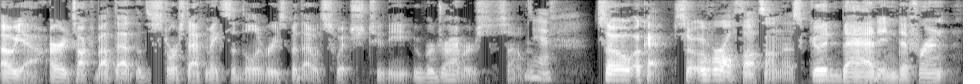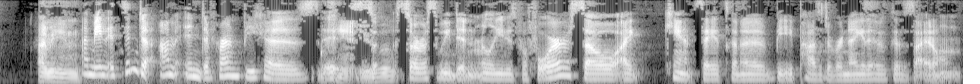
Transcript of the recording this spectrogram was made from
Oh yeah, I already talked about that. That the store staff makes the deliveries, but that would switch to the Uber drivers. So Yeah. so okay. So overall thoughts on this: good, bad, indifferent. I mean, I mean, it's indi- I'm indifferent because it's service we didn't really use before, so I can't say it's going to be positive or negative because I don't.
